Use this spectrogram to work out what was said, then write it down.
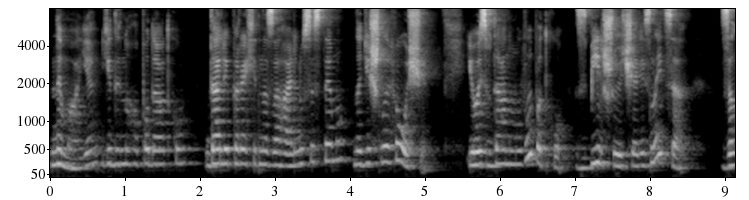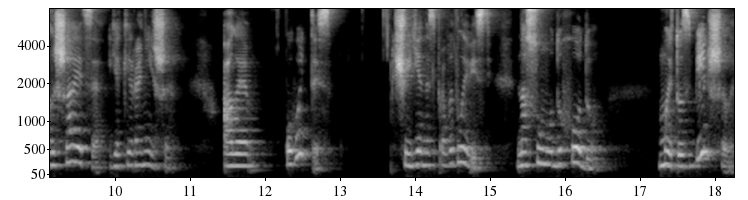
немає єдиного податку. Далі перехід на загальну систему надійшли гроші. І ось в даному випадку збільшуюча різниця залишається як і раніше. Але погодьтесь, що є несправедливість на суму доходу. Ми то збільшили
